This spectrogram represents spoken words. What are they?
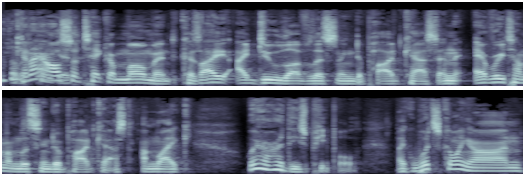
it was Can I also good. take a moment because I I do love listening to podcasts, and every time I'm listening to a podcast, I'm like, where are these people? Like, what's going on?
